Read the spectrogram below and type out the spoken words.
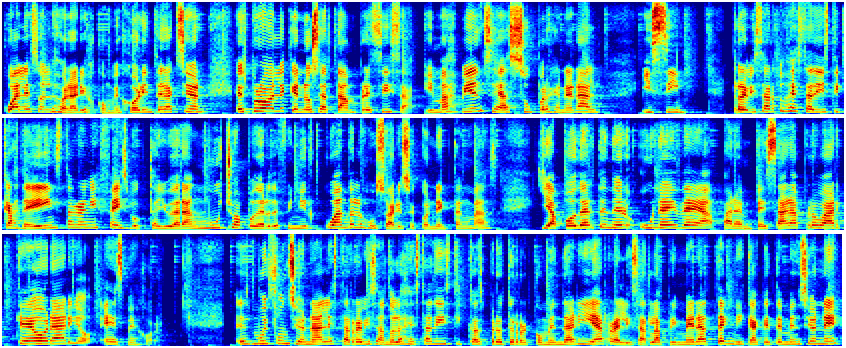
cuáles son los horarios con mejor interacción, es probable que no sea tan precisa y más bien sea súper general. Y sí, revisar tus estadísticas de Instagram y Facebook te ayudarán mucho a poder definir cuándo los usuarios se conectan más y a poder tener una idea para empezar a probar qué horario es mejor. Es muy funcional estar revisando las estadísticas, pero te recomendaría realizar la primera técnica que te mencioné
